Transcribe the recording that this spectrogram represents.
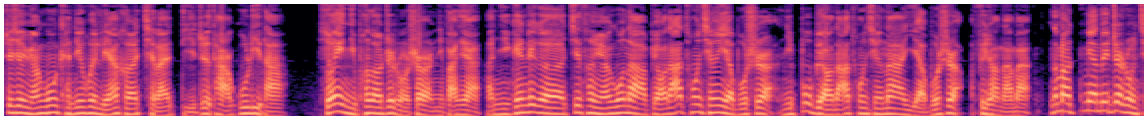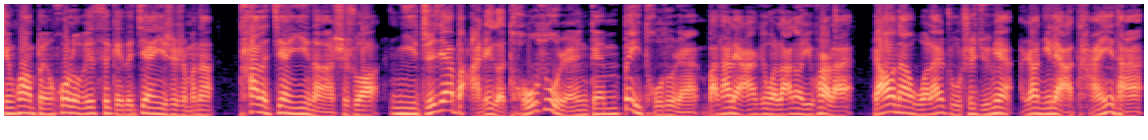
这些员工肯定会联合起来抵制他、孤立他。所以你碰到这种事儿，你发现啊，你跟这个基层员工呢表达同情也不是，你不表达同情呢也不是，非常难办。那么面对这种情况，本霍洛维茨给的建议是什么呢？他的建议呢是说，你直接把这个投诉人跟被投诉人，把他俩给我拉到一块儿来，然后呢，我来主持局面，让你俩谈一谈，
